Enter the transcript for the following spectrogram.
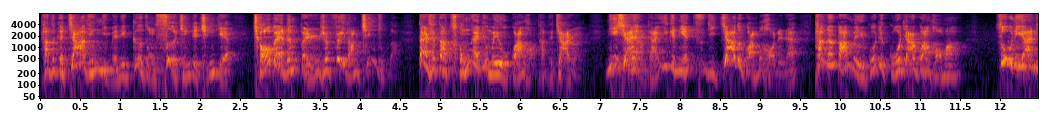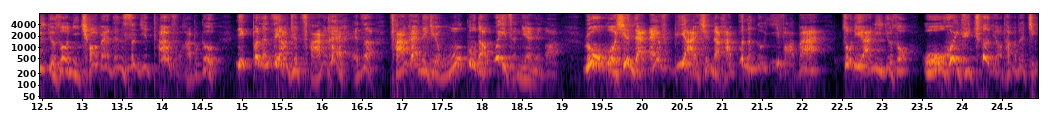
他这个家庭里面的各种色情的情节，乔拜登本人是非常清楚的，但是他从来就没有管好他的家人。你想想看，一个连自己家都管不好的人，他能把美国的国家管好吗？朱利安尼就说：“你乔拜登涉及贪腐还不够，你不能这样去残害孩子，残害那些无辜的未成年人啊！”如果现在 FBI 现在还不能够依法办案，朱利安尼就说我会去撤掉他们的警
